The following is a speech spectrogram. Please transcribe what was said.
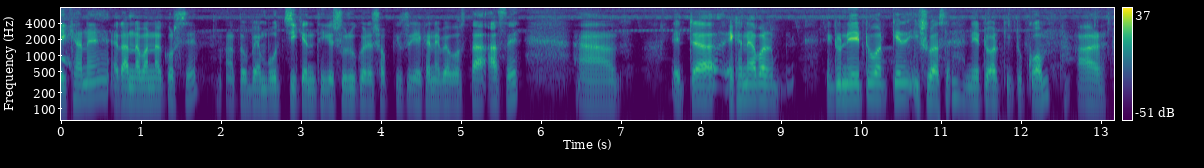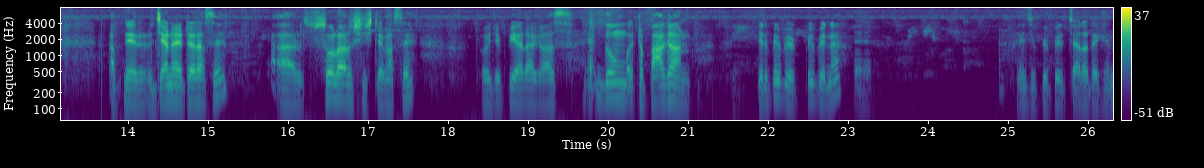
এইখানে রান্না বান্না করছে তো ব্যাম্বু, চিকেন থেকে শুরু করে সব কিছু এখানে ব্যবস্থা আছে। এটা এখানে আবার একটু নেটওয়ার্কের ইস্যু আছে নেটওয়ার্ক একটু কম আর আপনার জেনারেটার আছে আর সোলার সিস্টেম আছে তো ওই যে পেয়ারা গাছ একদম একটা বাগান। এটা পেঁপে পেঁপে না? এই যে পেঁপের চারা দেখেন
